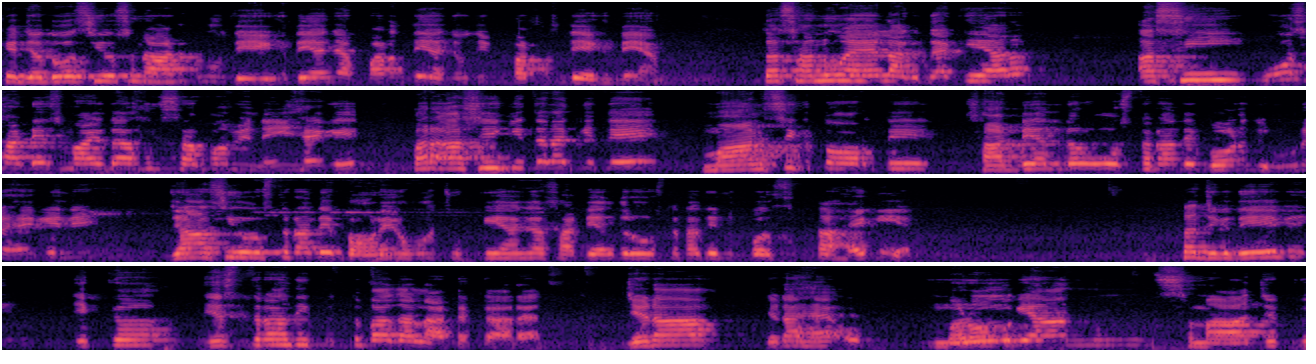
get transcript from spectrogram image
ਕਿ ਜਦੋਂ ਅਸੀਂ ਉਸ ਨਾਟਕ ਨੂੰ ਦੇਖਦੇ ਆ ਜਾਂ ਪੜ੍ਹਦੇ ਆ ਜਾਂ ਉਹਦੀ ਪਰਤ ਦੇਖਦੇ ਆ ਤਾਂ ਸਾਨੂੰ ਐ ਲੱਗਦਾ ਕਿ ਯਾਰ ਅਸੀਂ ਉਹ ਸਾਡੇ ਸਮਾਜ ਦਾ ਹਿੱਸਾ ਭਾਵੇਂ ਨਹੀਂ ਹੈਗੇ ਪਰ ਅਸੀਂ ਕਿਤੇ ਨਾ ਕਿਤੇ ਮਾਨਸਿਕ ਤੌਰ ਤੇ ਸਾਡੇ ਅੰਦਰ ਉਸ ਤਰ੍ਹਾਂ ਦੇ ਗੁਣ ਜ਼ਰੂਰ ਹੈਗੇ ਨੇ, ਜਾਂ ਅਸੀਂ ਉਸ ਤਰ੍ਹਾਂ ਦੇ ਬੌਣੇ ਹੋ ਚੁੱਕੇ ਹਾਂ, ਜਾਂ ਸਾਡੇ ਅੰਦਰ ਉਸ ਤਰ੍ਹਾਂ ਦੀ ਨਪੁੰਸਕਤਾ ਹੈਗੀ ਹੈ। ਤਾਂ ਜਗਦੇਵ ਇੱਕ ਇਸ ਤਰ੍ਹਾਂ ਦੀ ਪ੍ਰਤਿਭਾ ਦਾ ਨਾਟਕਕਾਰ ਹੈ, ਜਿਹੜਾ ਜਿਹੜਾ ਹੈ ਉਹ ਮਨੋਵਿਗਿਆਨ ਨੂੰ ਸਮਾਜਿਕ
